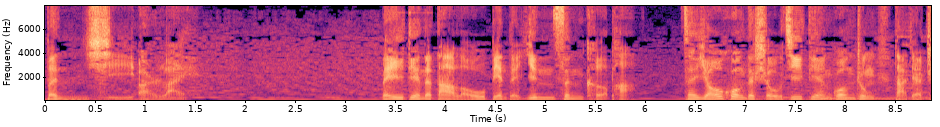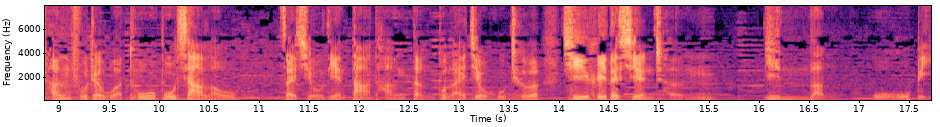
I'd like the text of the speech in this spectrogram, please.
奔袭而来。没电的大楼变得阴森可怕，在摇晃的手机电光中，大家搀扶着我徒步下楼。在酒店大堂等不来救护车，漆黑的县城阴冷无比。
